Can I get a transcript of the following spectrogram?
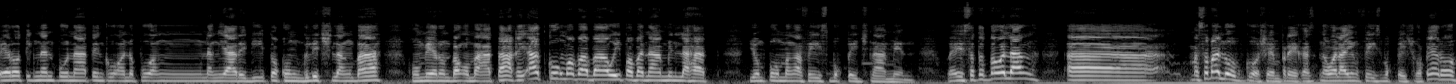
Pero tingnan po natin kung ano po ang nangyari dito, kung glitch lang ba, kung meron bang umaatake, at kung mababawi pa ba namin lahat yung pong mga Facebook page namin. Okay, sa totoo lang, ah, masama loob ko, syempre, kasi nawala yung Facebook page ko. Pero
